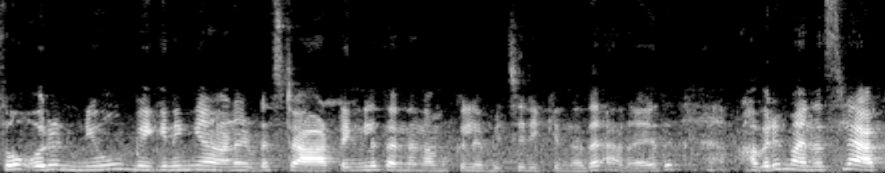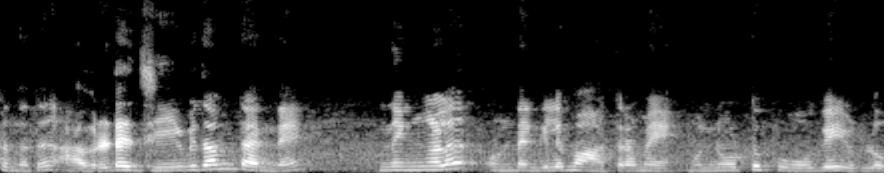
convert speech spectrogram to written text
സോ ഒരു ന്യൂ ബിഗിനിങ് ആണ് ഇവിടെ സ്റ്റാർട്ടിങ്ങിൽ തന്നെ നമുക്ക് ലഭിച്ചിരിക്കുന്നത്. അതായത് അവർ മനസ്സിലാക്കുന്നത് അവരുടെ ജീവിതം തന്നെ നിങ്ങൾ ഉണ്ടെങ്കിൽ മാത്രമേ മുന്നോട്ട് പോവുകയുള്ളൂ.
